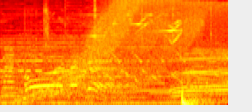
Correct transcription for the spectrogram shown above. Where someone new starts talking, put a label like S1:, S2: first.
S1: gentlemen, boys and girls.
